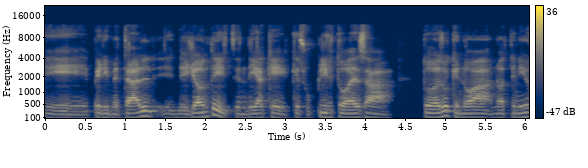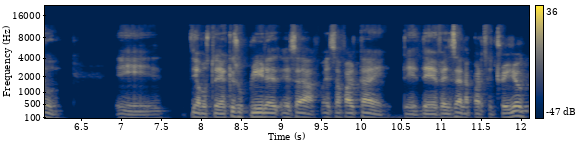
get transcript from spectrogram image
eh, perimetral eh, de Jonte y tendría que, suplir toda esa, todo eso que no ha, no ha tenido, eh, digamos, tendría que suplir e- esa, esa falta de, de, de defensa en la parte de Trey Young.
